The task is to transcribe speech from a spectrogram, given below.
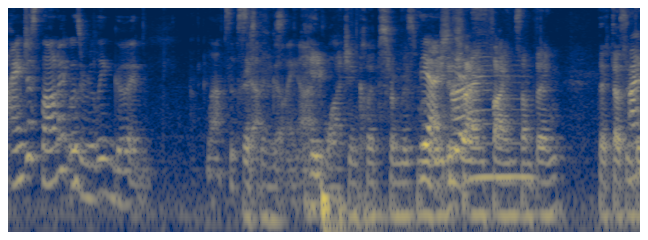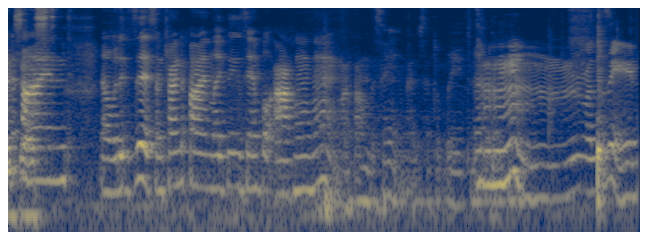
i just thought it was really good lots of stuff going on I hate watching clips from this movie Yeah, to she try and find something that doesn't trying to exist. find no, it exists. I'm trying to find like the example. Ah, hmm, hmm. I found the scene. I just have to wait. Mhm. What's the scene?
